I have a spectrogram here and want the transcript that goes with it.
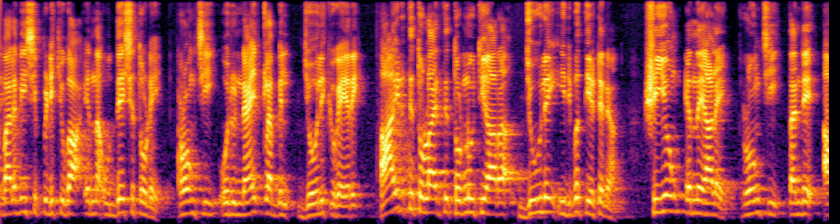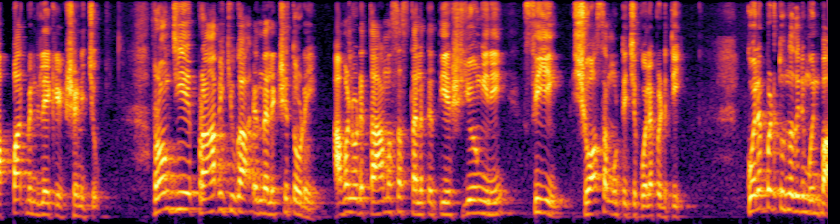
വലവീശി പിടിക്കുക എന്ന ഉദ്ദേശത്തോടെ റോങ്ചി ഒരു നൈറ്റ് ക്ലബിൽ ജോലിക്കു കയറി. ആയിരത്തി തൊള്ളായിരത്തി തൊണ്ണൂറ്റിയാറ് ജൂലൈ ഇരുപത്തിയെട്ടിന് ഷിയോങ് എന്നയാളെ റോങ്ചി തന്റെ അപ്പാർട്ട്മെന്റിലേക്ക് ക്ഷണിച്ചു. റോങ്ജിയെ പ്രാപിക്കുക എന്ന ലക്ഷ്യത്തോടെ അവളുടെ താമസ സ്ഥലത്തെത്തിയ ഷിയോങ്ങിനെ സിയിങ് ശ്വാസം മുട്ടിച്ച് കൊലപ്പെടുത്തി. കൊലപ്പെടുത്തുന്നതിന് മുൻപ്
